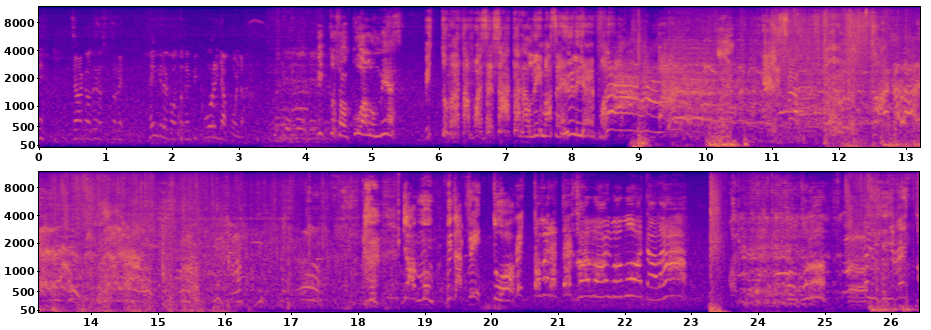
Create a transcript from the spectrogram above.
Se alkaa tehdä susta se henkilökohtaisen pikku orjapoja. Vittu se on kuollut mies! Vittu mä tapoin sen saatanan limasen hyljeen Jammu, mitä vittua? Vittu vedätte maailman mua täällä, hää? Vittu,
